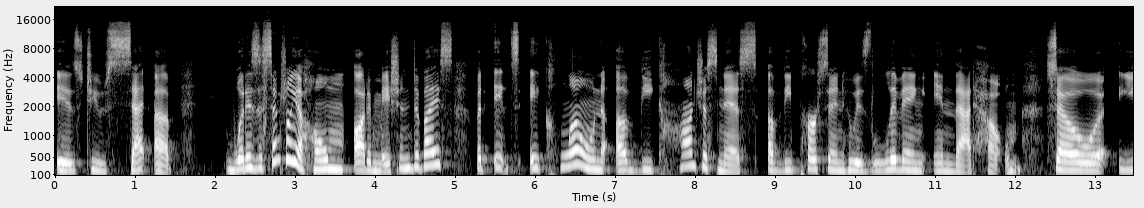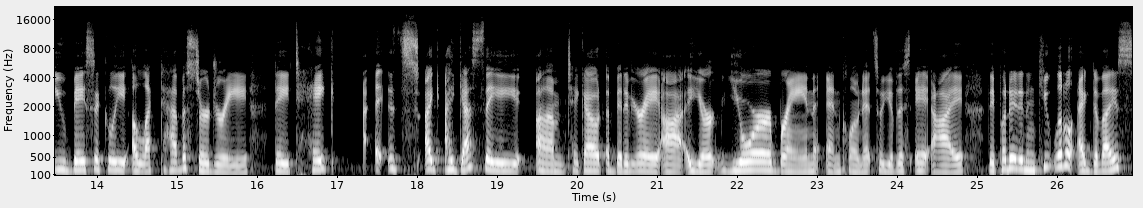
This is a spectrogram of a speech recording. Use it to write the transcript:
is to set up what is essentially a home automation device, but it's a clone of the consciousness of the person who is living in that home. So you basically elect to have a surgery. They take it's I, I guess they um, take out a bit of your AI, your your brain, and clone it. So you have this AI. They put it in a cute little egg device,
